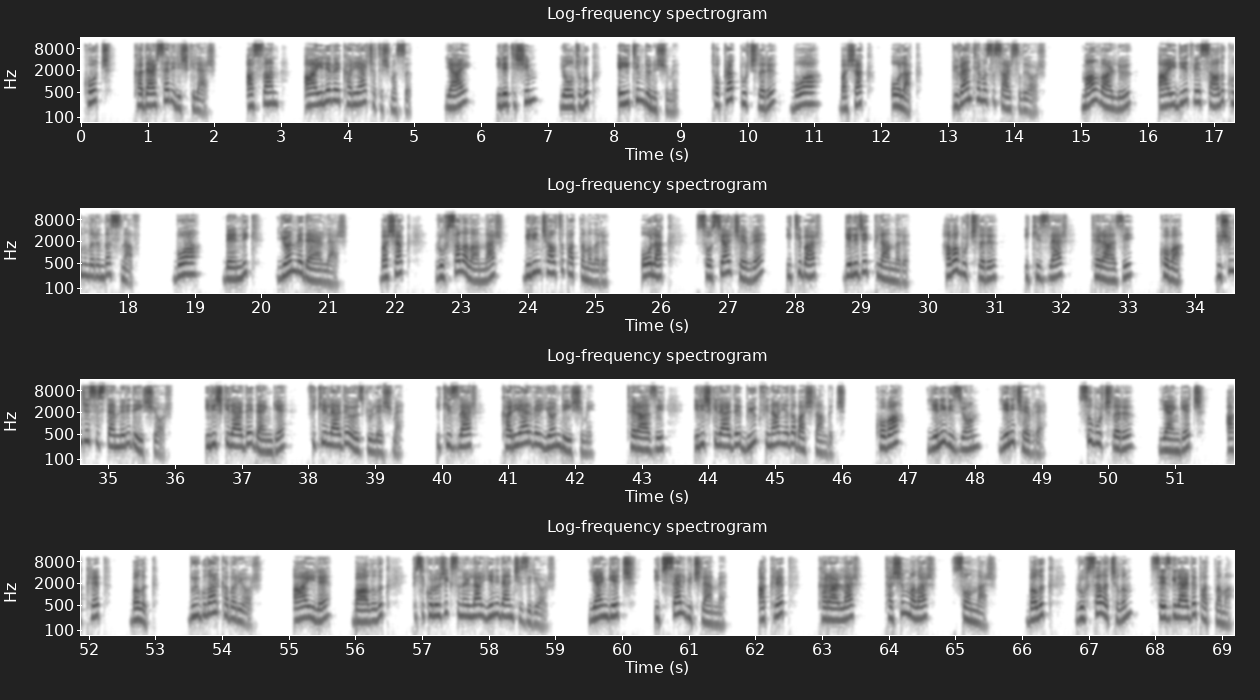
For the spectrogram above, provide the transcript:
Koç, kadersel ilişkiler. Aslan, aile ve kariyer çatışması. Yay, iletişim, yolculuk, eğitim dönüşümü. Toprak burçları, boğa, başak, oğlak. Güven teması sarsılıyor. Mal varlığı, aidiyet ve sağlık konularında sınav. Boğa, benlik, yön ve değerler. Başak, ruhsal alanlar, bilinçaltı patlamaları. Oğlak, sosyal çevre, itibar, gelecek planları. Hava burçları, ikizler, terazi, kova. Düşünce sistemleri değişiyor. İlişkilerde denge, fikirlerde özgürleşme. İkizler, kariyer ve yön değişimi. Terazi, ilişkilerde büyük final ya da başlangıç. Kova, yeni vizyon, yeni çevre. Su burçları, yengeç, akrep, balık. Duygular kabarıyor. Aile, bağlılık, psikolojik sınırlar yeniden çiziliyor. Yengeç, içsel güçlenme. Akrep, kararlar, taşınmalar, sonlar. Balık, ruhsal açılım, sezgilerde patlama.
